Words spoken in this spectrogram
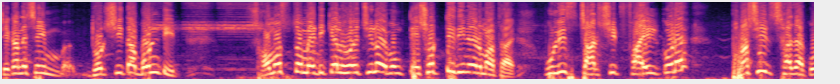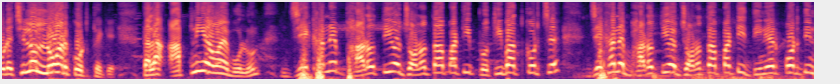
সেখানে সেই ধর্ষিতা বোনটির সমস্ত মেডিকেল হয়েছিল এবং তেষট্টি দিনের মাথায় পুলিশ চার্জশিট ফাইল করে ফাঁসির সাজা করেছিল লোয়ার কোর্ট থেকে। তাহলে আপনি আমায় বলুন, যেখানে ভারতীয় জনতা পার্টি প্রতিবাদ করছে, যেখানে ভারতীয় জনতা পার্টি দিনের পর দিন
